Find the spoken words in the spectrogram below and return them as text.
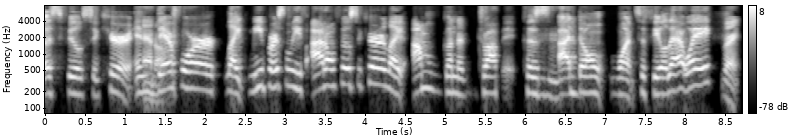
us feel secure At and all. therefore like me personally if i don't feel secure like i'm gonna drop it because Mhm. i don't want to feel that way right.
